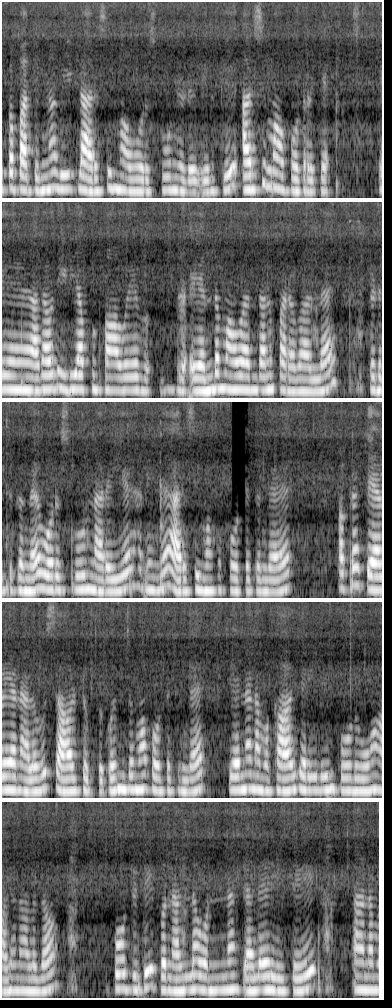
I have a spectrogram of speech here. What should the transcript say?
இப்போ பார்த்தீங்கன்னா வீட்டில் அரிசி மாவு ஒரு ஸ்பூன் எடு இருக்குது அரிசி மாவு போட்டிருக்கேன். அதாவது இடியாப்பு மாவு எந்த மாவாக இருந்தாலும் பரவாயில்ல எடுத்துக்கோங்க. ஒரு ஸ்பூன் நிறைய நீங்கள் அரிசி மாவு போட்டுக்கோங்க. அப்புறம் தேவையான அளவு சால்ட் உப்பு கொஞ்சமாக போட்டுக்குங்க. ஏன்னா நம்ம காய்கறிலையும் போடுவோம். அதனால தான் போட்டுட்டு இப்போ நல்லா ஒன்றா கிளறிட்டு நம்ம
